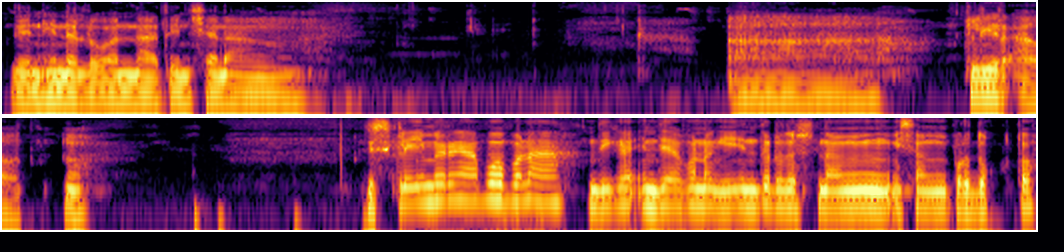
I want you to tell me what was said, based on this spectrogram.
then hinaluan natin siya ng ah, clear out no disclaimer nga po pala hindi, ka, hindi ako nag introduce ng isang produkto.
